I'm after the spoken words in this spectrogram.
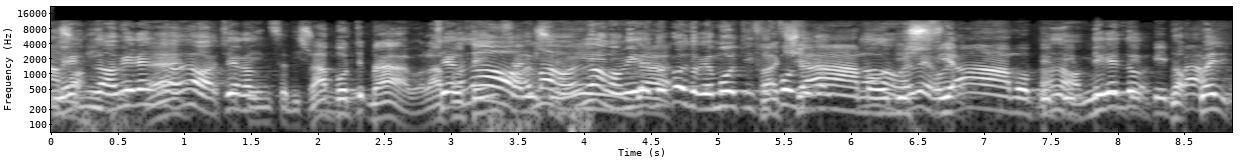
potenza Mi- no, mi rendo- Eh? no, c'era- Potenza di La Suning. pote- bravo, la potenza no, di ma- no, ma mi rendo conto che molti tifosi Facciamo, no, disfiamo, No, no, mi rendo- no, quelli-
